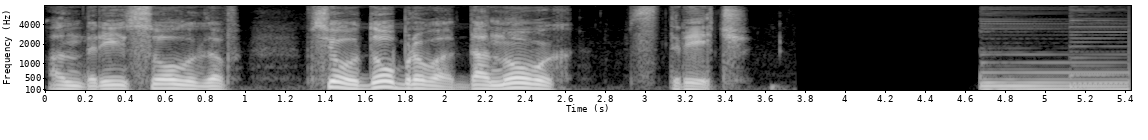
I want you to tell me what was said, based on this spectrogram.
Андрей Солодов. Всего доброго, до новых встреч! thank you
